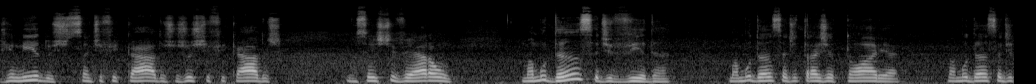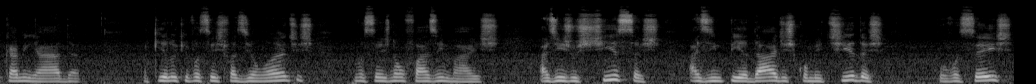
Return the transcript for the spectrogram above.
remidos, santificados, justificados. Vocês tiveram uma mudança de vida, uma mudança de trajetória, uma mudança de caminhada. Aquilo que vocês faziam antes, vocês não fazem mais as injustiças, as impiedades cometidas por vocês,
